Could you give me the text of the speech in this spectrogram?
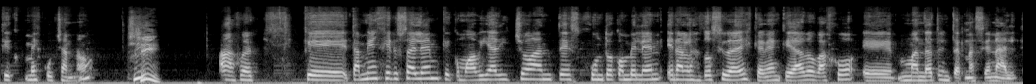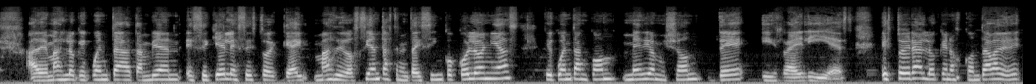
que me escuchan, ¿no? Sí. Ah, fue que también Jerusalén, que como había dicho antes, junto con Belén, eran las dos ciudades que habían quedado bajo eh, mandato internacional. Además, lo que cuenta también Ezequiel es esto de que hay más de 235 colonias que cuentan con medio millón de israelíes. Esto era lo que nos contaba de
